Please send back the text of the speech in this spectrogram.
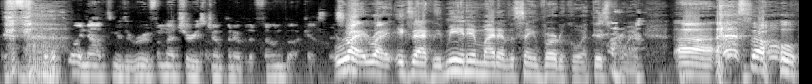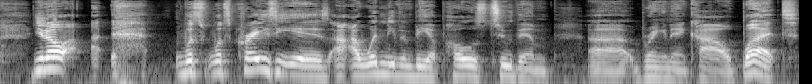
Definitely not through the roof. I'm not sure he's jumping over the phone book as this. Right, right, exactly. Me and him might have the same vertical at this point. uh, so, you know, what's what's crazy is I, I wouldn't even be opposed to them uh, bringing in Kyle, but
